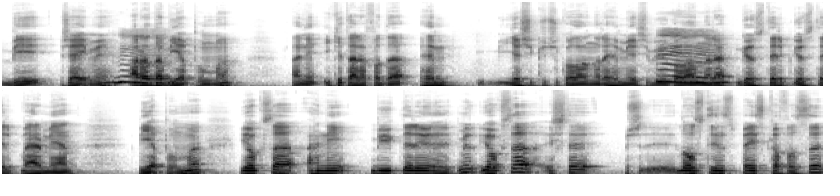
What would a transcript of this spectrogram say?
bir şey mi? Arada bir yapım mı? Hani iki tarafa da hem yaşı küçük olanlara hem yaşı büyük olanlara gösterip gösterip vermeyen bir yapım mı? Yoksa hani büyüklere yönelik mi? Yoksa işte Lost in Space kafası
